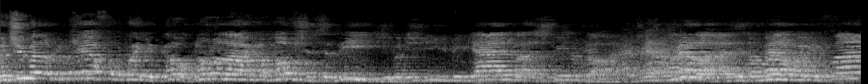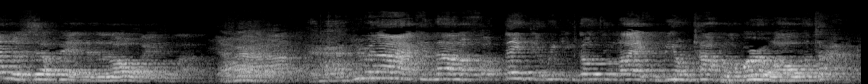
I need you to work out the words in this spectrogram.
But you better be careful where you go. Don't allow your emotions to lead you, but you need to be guided by the Spirit of God. And realize that no matter where you find yourself at, that there's always a. Amen. You and I cannot think that we can go through life and be on top of the world all the time.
